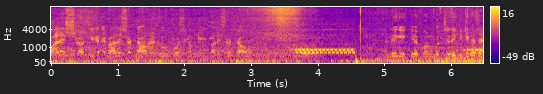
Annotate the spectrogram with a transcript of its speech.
বালেশ্বর, ঠিক আছে? বালেশ্বর টাউনে ঢুকবো সামনে বালেশ্বর টাউন দেখি কে ফোন করছে, দেখি, ঠিক আছে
